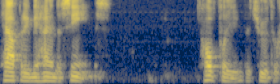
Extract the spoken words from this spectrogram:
happening behind the scenes. Hopefully the truth will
